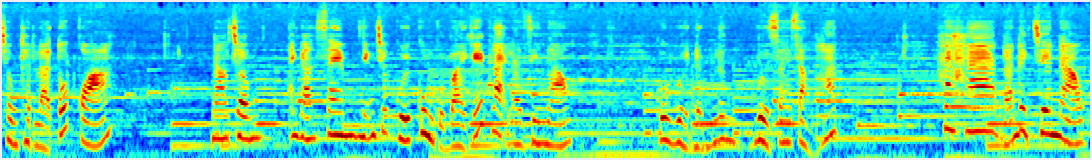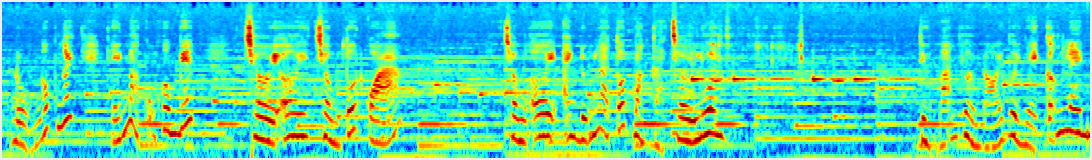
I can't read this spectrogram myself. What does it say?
Chồng thật là tốt quá. Nào chồng anh đoán xem Những chữ cuối cùng của bài ghép lại là gì nào? Cô vừa đấm lưng vừa dai dẳng hát. Ha ha, đoán được chưa nào, đồ ngốc nghếch, thế mà cũng không biết. Trời ơi, chồng tốt quá. Chồng ơi, anh đúng là tốt bằng cả trời luôn. Tiểu mãn vừa nói vừa nhảy cẫng lên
